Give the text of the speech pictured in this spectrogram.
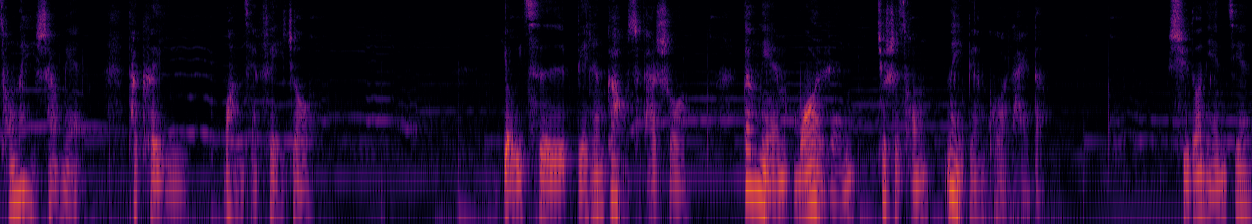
从那上面，他可以望见非洲。有一次，别人告诉他说。当年摩尔人就是从那边过来的。许多年间，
